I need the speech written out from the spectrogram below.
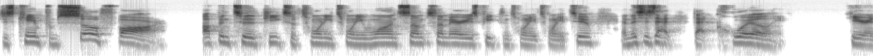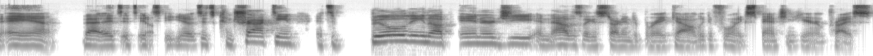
just came from so far up into the peaks of 2021. Some some areas peaked in 2022, and this is that that coiling here in AM. That it's it's it's you know it's it's contracting, it's building up energy, and now this like is starting to break out. I'm looking for an expansion here in price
